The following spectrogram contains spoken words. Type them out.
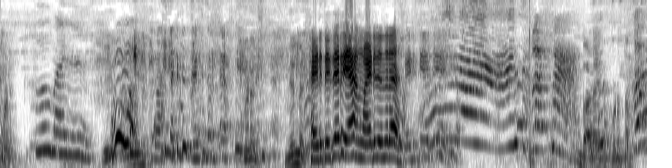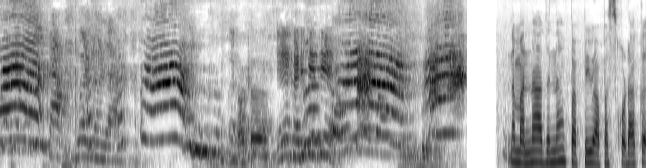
ಮಾಡಿ ಹಿಡಿತೈತೆ ರೀ ಹಂಗೆ ಮಾಡಿದಂದ್ರೆ ಬಾಡ ಏನು ಕೊಡ್ತಾನ. ಟಾಟಾ ನಮ್ಮ ಅಣ್ಣ ಅದನ್ನು ಪಪ್ಪಿ ವಾಪಸ್ ಕೊಡಕ್ಕೆ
